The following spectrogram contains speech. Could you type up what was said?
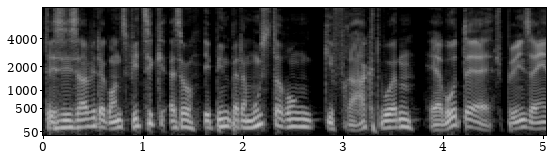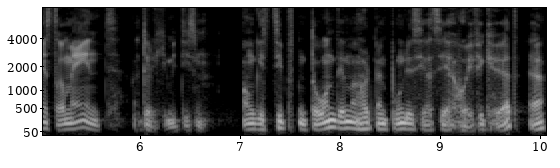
das ist auch wieder ganz witzig. Also, ich bin bei der Musterung gefragt worden, Herr Wutte, spielen Sie ein Instrument? Natürlich mit diesem angezipften Ton, den man halt beim Bundesheer sehr häufig hört. Ja.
